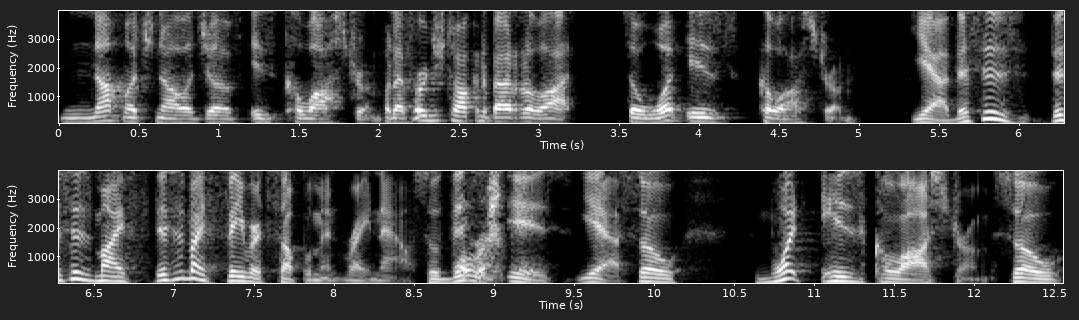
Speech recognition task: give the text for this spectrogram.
not much knowledge of is colostrum, but I've heard you talking about it a lot. So what is colostrum? Yeah, this is this is my this is my favorite supplement right now. So this right. is yeah. So what is colostrum? So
